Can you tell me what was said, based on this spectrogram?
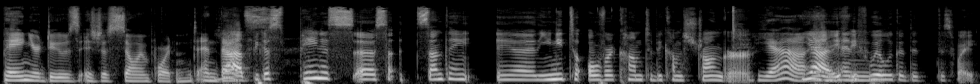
paying your dues is just so important. And that's yeah, because pain is uh, something uh, you need to overcome to become stronger. Yeah. Yeah. And, if, and if we look at it this way.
